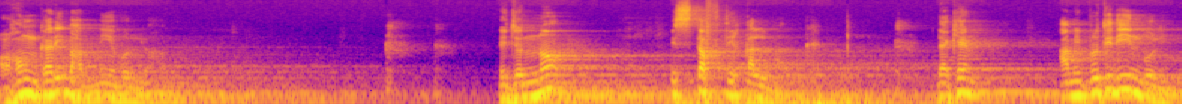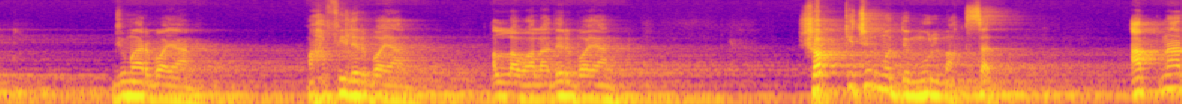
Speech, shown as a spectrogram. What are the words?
অহংকারী ভাব নিয়ে বললে হবে। এই জন্য ইস্তাফতি কালমাক দেখেন, আমি প্রতিদিন বলি, জুমার বয়ান, মাহফিলের বয়ান, আল্লাহওয়ালাদের বয়ান সব কিছুর মধ্যে মূল মাকসাদ। আপনার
